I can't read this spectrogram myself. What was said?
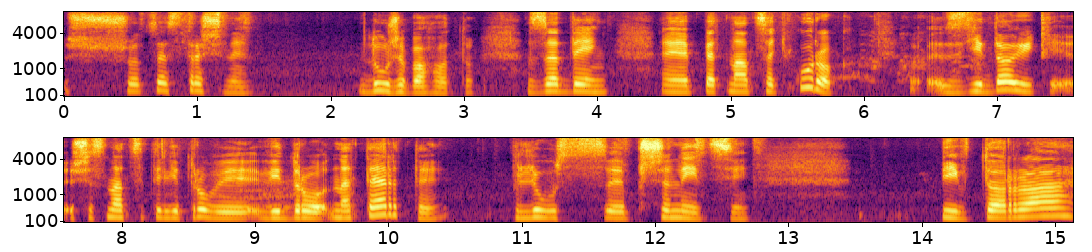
що це страшне. Дуже багато. За день е, 15 курок е, з'їдають 16-літрове відро натерте плюс е, пшениці. Півтора,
